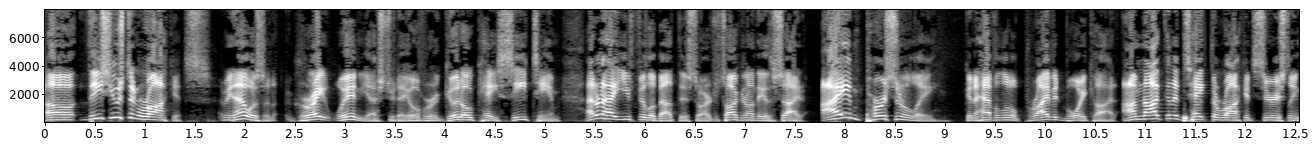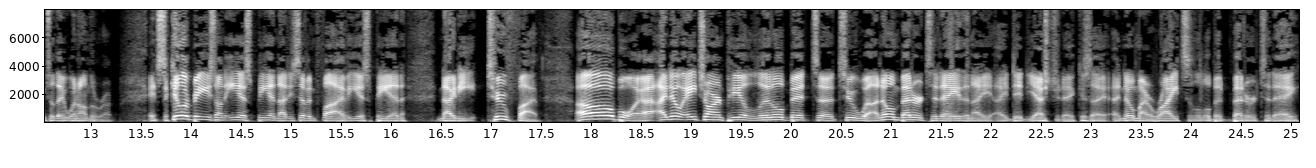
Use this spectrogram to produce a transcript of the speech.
Uh, these Houston Rockets. I mean, that was a great win yesterday over a good OKC team. I don't know how you feel about this, Sarge. We're talking on the other side. I am personally going to have a little private boycott. I'm not going to take the Rockets seriously until they win on the road. It's the Killer Bees on ESPN 97.5, ESPN 92.5. Oh, boy. I, I know HRP a little bit uh, too well. I know him better today than I, I did yesterday because I, I know my rights a little bit better today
